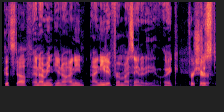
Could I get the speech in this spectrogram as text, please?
good stuff and i mean you know i need i need it for my sanity like for sure. just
